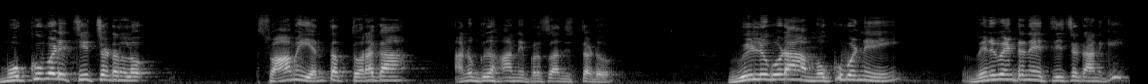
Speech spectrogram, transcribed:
మొక్కుబడి తీర్చడంలో స్వామి ఎంత త్వరగా అనుగ్రహాన్ని ప్రసాదిస్తాడో వీళ్ళు కూడా ఆ మొక్కుబడిని వెనువెంటనే తీర్చడానికి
